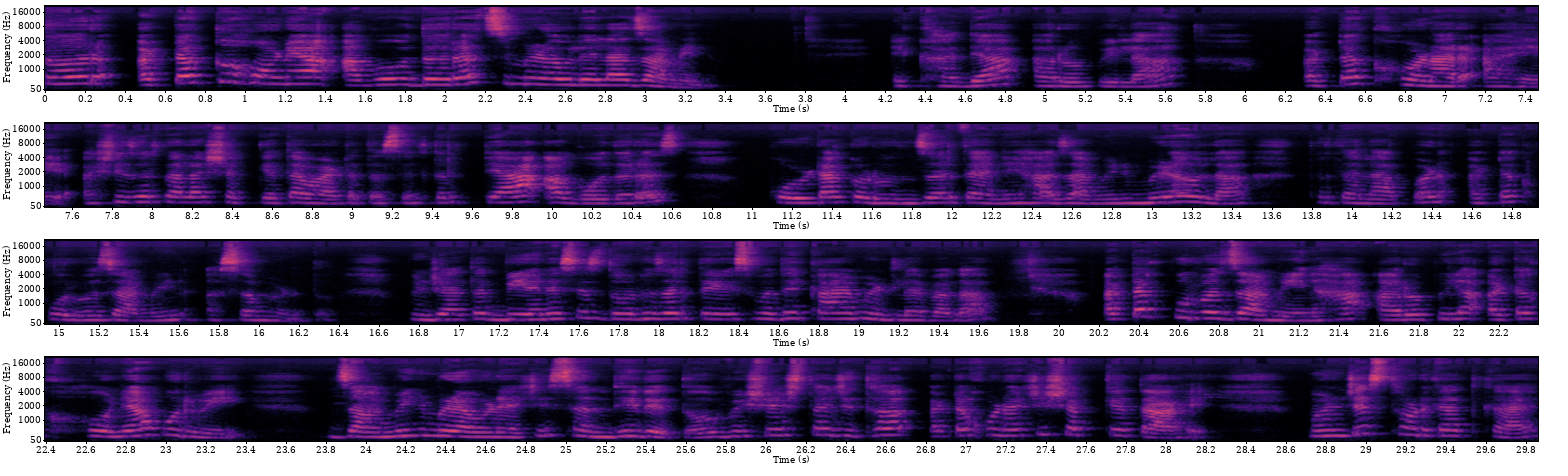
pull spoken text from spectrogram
तर अटक होण्या अगोदरच मिळवलेला जामीन. एखाद्या आरोपीला अटक होणार आहे अशी जर त्याला शक्यता वाटत असेल तर त्या अगोदरच कोर्टाकडून जर त्याने हा जामीन मिळवला तर त्याला आपण अटकपूर्व जामीन असं म्हणतो. म्हणजे आता बी एन एस एस दोन हजार तेवीसमध्ये काय म्हटलंय बघा अटकपूर्व जामीन हा आरोपीला अटक होण्यापूर्वी जामीन मिळवण्याची संधी देतो विशेषतः जिथं अटक होण्याची शक्यता आहे. म्हणजेच थोडक्यात काय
